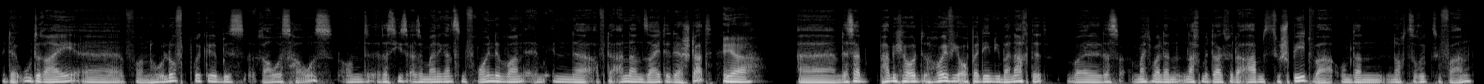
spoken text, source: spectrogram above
mit der U3 äh, von Hohe Luftbrücke bis Raues Haus und äh, das hieß also, meine ganzen Freunde waren in, in der, auf der anderen Seite der Stadt. Ja, Ähm, deshalb habe ich heute häufig auch bei denen übernachtet, weil das manchmal dann nachmittags oder abends zu spät war, um dann noch zurückzufahren.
